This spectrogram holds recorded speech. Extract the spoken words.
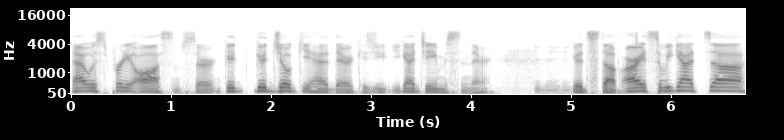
That was pretty awesome, sir. Good, good joke you had there, because you, you got Jameson there. Good stuff. All right, so we got uh,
